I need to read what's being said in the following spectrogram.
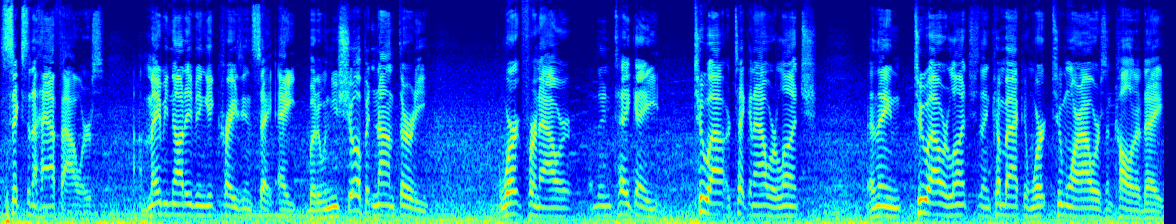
six and a half hours maybe not even get crazy and say eight. But when you show up at 9:30, work for an hour, and then take a two hour, take an hour lunch, and then two hour lunch, then come back and work two more hours and call it a day.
